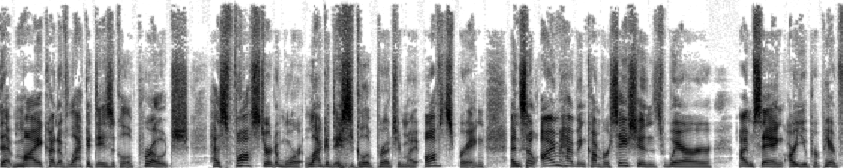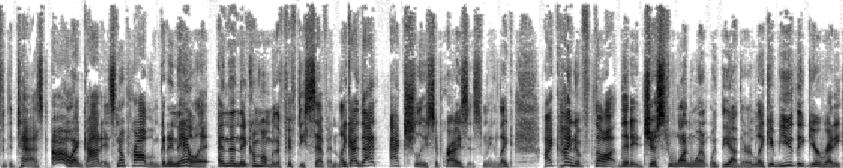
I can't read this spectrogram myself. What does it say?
that my kind of lackadaisical approach has fostered a more lackadaisical approach in my offspring. And so I'm having conversations where I'm saying, Are you prepared for the test? Oh, I got it. It's no problem. Gonna nail it. And then they come home with a 57. Like I, that actually surprises me. Like I kind of thought that it just one went with the other. Like if you think you're ready,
